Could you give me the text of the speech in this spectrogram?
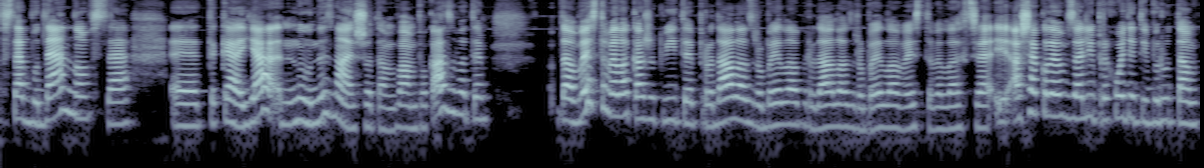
все буденно, все е, таке. Я ну, не знаю, що там вам показувати. Там виставила, кажу, квіти, продала, зробила, продала, зробила, виставила. Ще. І, а ще коли взагалі приходять і беруть там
